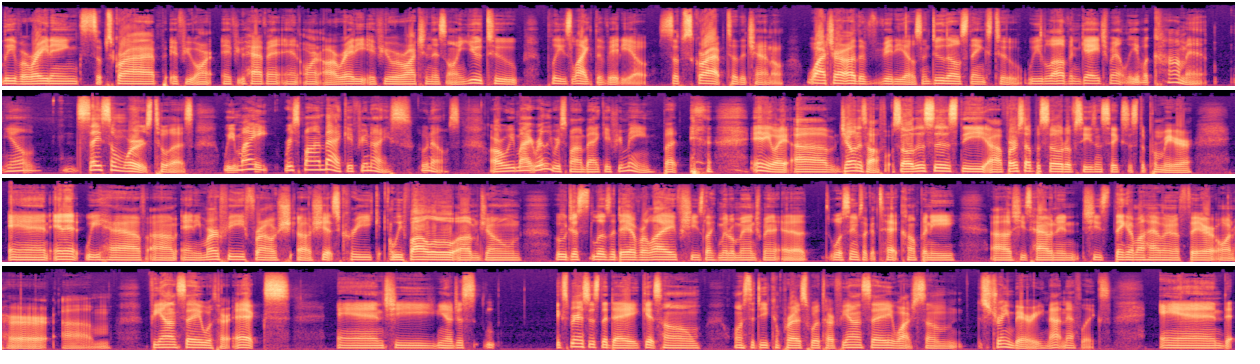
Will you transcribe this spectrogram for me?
leave a rating, subscribe if you aren't if you haven't and aren't already. If you are watching this on YouTube, please like the video, subscribe to the channel watch our other videos and do those things too. We love engagement. Leave a comment, you know, say some words to us. We might respond back if you're nice. Who knows? Or we might really respond back if you're mean. But anyway, um, Joan is awful. So this is the uh, first episode of season six. It's the premiere. And in it, we have um, Annie Murphy from Sh- uh, Creek. We follow um, Joan, who just lives a day of her life. She's like middle management at a what seems like a tech company. Uh, she's having she's thinking about having an affair on her um, fiance with her ex, and she you know just experiences the day, gets home, wants to decompress with her fiance, watch some Streamberry, not Netflix, and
